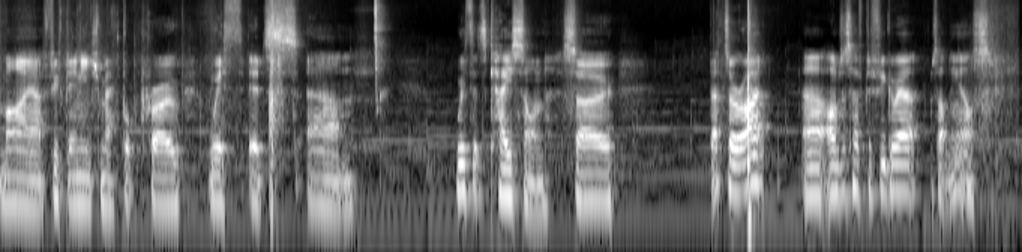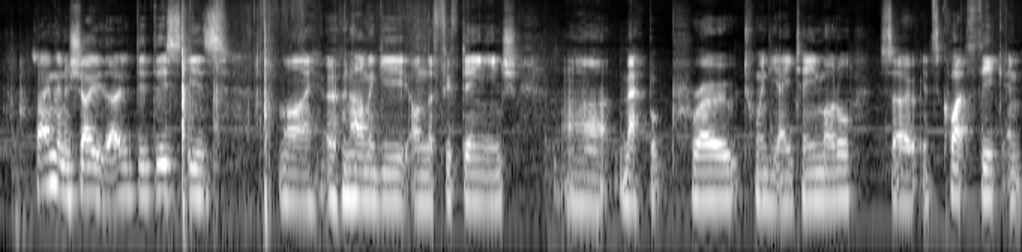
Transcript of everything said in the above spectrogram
my uh, 15 inch MacBook Pro with its um, with its case on. So that's all right. Uh, I'll just have to figure out something else. So I'm going to show you though that this is my Urban Armor gear on the 15 inch uh, MacBook Pro 2018 model. So it's quite thick and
